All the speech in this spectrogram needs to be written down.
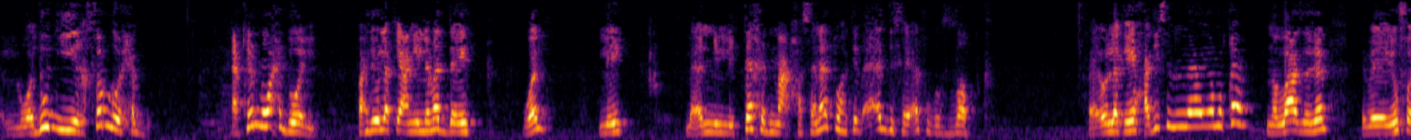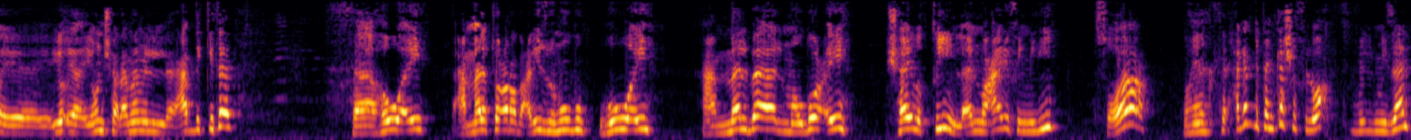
الودود يغفر له ويحبه. أكنه واحد ولي. واحد يقول لك يعني اللي مات إيه؟ ولي. ليه؟ لأن اللي اتاخد مع حسناته هتبقى قد سيئاته بالظبط. فيقول لك إيه؟ حديث يوم القيامة. إن الله عز وجل ينشر أمام العبد الكتاب. فهو إيه عمالة تعرض عليه ذنوبه وهو إيه عمال بقى الموضوع إيه شايل الطين لأنه عارف إن دي صغيرة. وهي حاجات بتنكشف في الوقت في الميزان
